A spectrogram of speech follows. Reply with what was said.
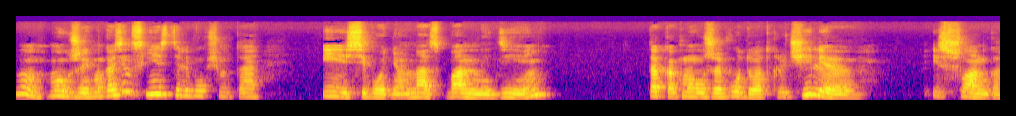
Ну, мы уже и в магазин съездили, в общем-то. И сегодня у нас банный день. Так как мы уже воду отключили, из шланга.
